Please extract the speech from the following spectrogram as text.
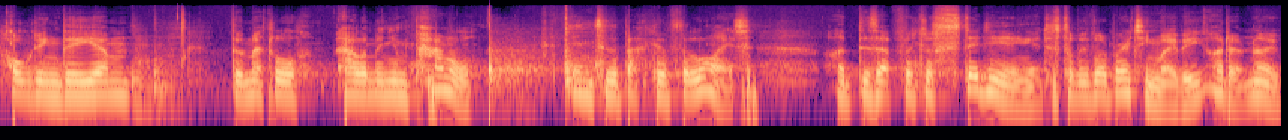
holding the, um, the metal aluminium panel into the back of the light. Uh, is that for just steadying it to stop it vibrating maybe? I don't know.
